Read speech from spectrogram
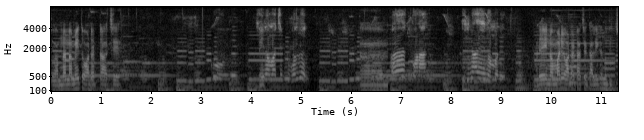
তো আপনার নামেই তো অর্ডারটা আছে। কি নাম আছে একটু বলবেন? আরে এই নম্বরে অর্ডারটা আছে গালি কেন দিচ্ছ?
